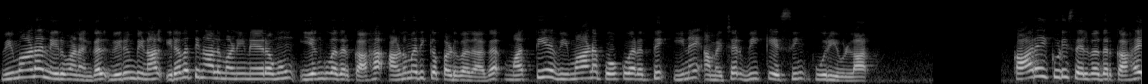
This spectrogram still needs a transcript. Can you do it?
விமான நிறுவனங்கள் விரும்பினால் இருபத்தி நாலு மணி நேரமும் இயங்குவதற்காக அனுமதிக்கப்படுவதாக மத்திய விமான போக்குவரத்து இணை அமைச்சர் வி. கே. சிங் கூறியுள்ளார். காரைக்குடி செல்வதற்காக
